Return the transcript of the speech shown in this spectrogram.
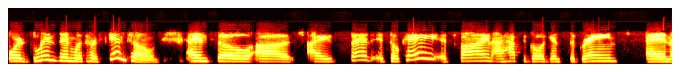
or it blends in with her skin tone. And so uh, I said, it's okay, it's fine. I have to go against the grain and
